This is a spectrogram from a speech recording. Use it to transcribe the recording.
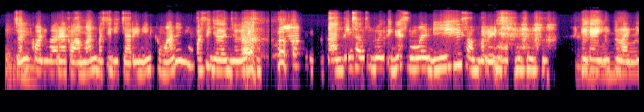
kecuali Hmm. kalau di luarnya kelamaan pasti dicariin ini ke mana nih pasti jalan-jalan kantin satu dua tiga semua disamperin Ya, kayak gitu lagi.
